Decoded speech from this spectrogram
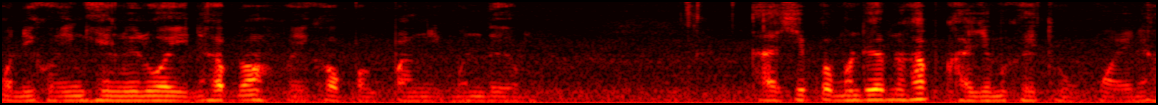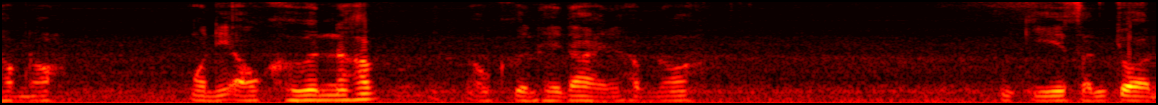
วันนี้ขอเฮงๆรวยๆนะครับเนาะขอให้เข้าปังๆอีกเหมือนเดิมถ่ายคลิปก็เหมือนเดิมนะครับใครยังไม่เคยถูกหวยนะครับเนาะวันนี้เอาคืนนะครับ เอาคืนให้ได้นะครับเนาะ เมื่อกี้สัญจร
